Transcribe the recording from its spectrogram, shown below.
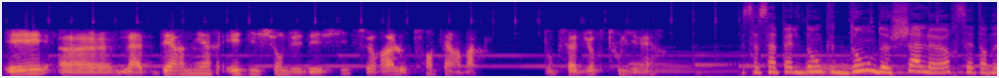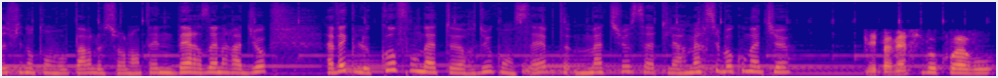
et la dernière édition du défi sera le 31 mars. Donc ça dure tout l'hiver. Ça s'appelle donc Don de chaleur. C'est un défi dont on vous parle sur l'antenne d'Airzen Radio avec le cofondateur du concept, Mathieu Sattler. Merci beaucoup Mathieu. Eh ben, merci beaucoup à vous.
